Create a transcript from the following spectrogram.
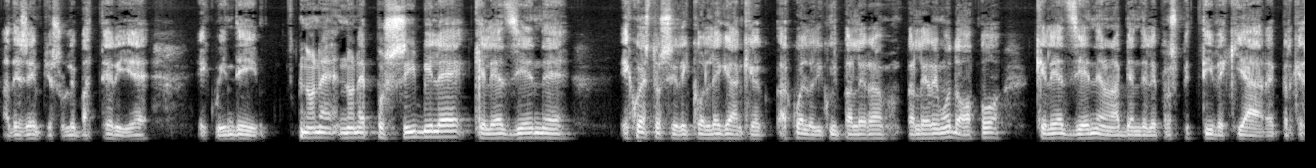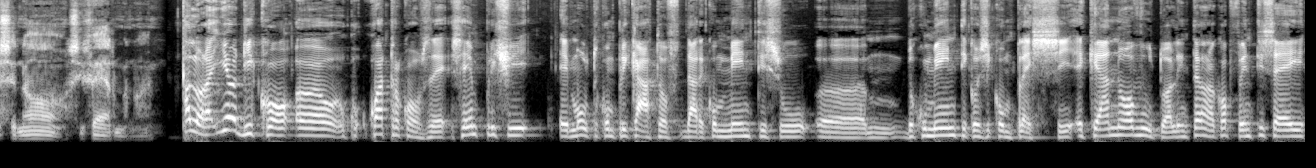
ad esempio sulle batterie e quindi non è, non è possibile che le aziende, e questo si ricollega anche a quello di cui parlerà, parleremo dopo, che le aziende non abbiano delle prospettive chiare, perché se no si fermano. Eh. Allora, io dico uh, quattro cose semplici è molto complicato dare commenti su eh, documenti così complessi e che hanno avuto all'interno della COP26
